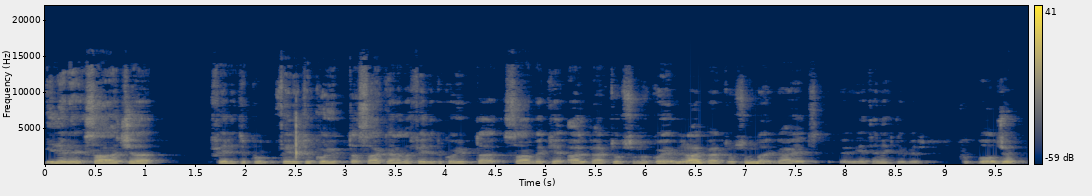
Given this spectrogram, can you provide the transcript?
ileri sağ açığa Ferit'i Ferit'i koyup da sağ kanada Ferit'i koyup da sağ beke Alper Tosun'u koyabilir. Alper Tosun da gayet yetenekli bir futbolcu.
